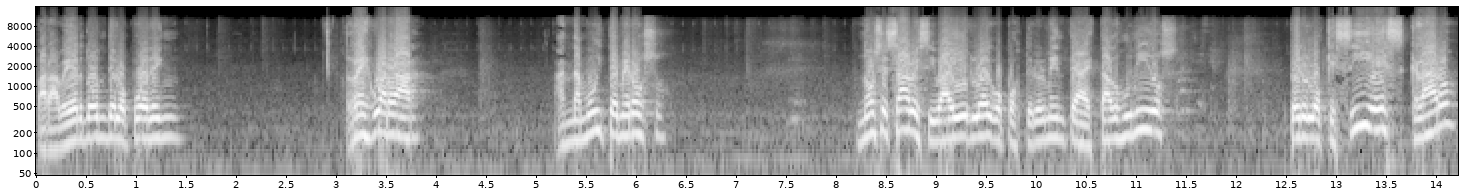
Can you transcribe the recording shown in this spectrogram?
para ver dónde lo pueden resguardar. Anda muy temeroso. No se sabe si va a ir luego posteriormente a Estados Unidos pero lo que sí es claro,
